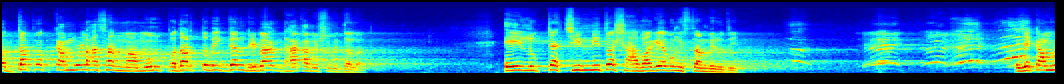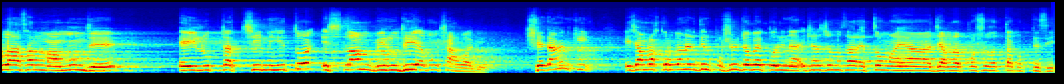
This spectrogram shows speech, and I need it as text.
অধ্যাপক কামরুল হাসান মামুন, পদার্থবিজ্ঞান বিভাগ, ঢাকা বিশ্ববিদ্যালয়। এই লোকটা চিহ্নিত শাহবাগে এবং ইসলাম বিরোধী। এই যে কামলা হাসান মামুন যে, এই লোকটা চিহ্নিত ইসলাম বিরোধী এবং শাহবাগী। সে জানেন কি? এই যে আমরা কোরবানির দিন পশু জবে করি না, এটার জন্য তার এত মায়া যে আমরা পশু হত্যা করতেছি।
